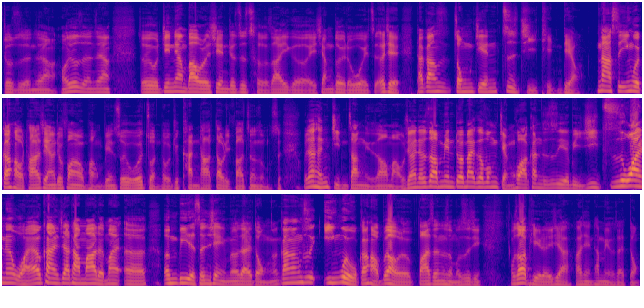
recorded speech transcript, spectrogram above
就只能这样，我就只能这样，所以我尽量把我的线就是扯在一个诶、相对的位置，而且它刚刚是中间自己停掉，那是因为刚好它现在就放在我旁边，所以我会转头去看它到底发生什么事。我现在很紧张，你知道吗？我现在就是要面对麦克风讲话，看着自己的笔记之外呢，我还要看一下他妈的麦呃 NB 的声线有没有在动。刚刚是因为我刚好不知道发生了什么事情，我稍微瞥了一下，发现它没有在动，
